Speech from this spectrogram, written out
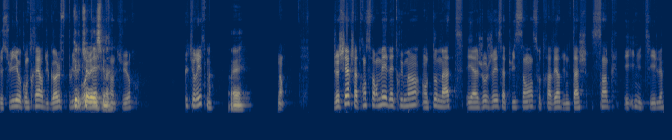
Je suis au contraire du golf plus bretelle que Culturisme. ceinture. Culturisme? Ouais. Je cherche à transformer l'être humain en tomate et à jauger sa puissance au travers d'une tâche simple et inutile.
